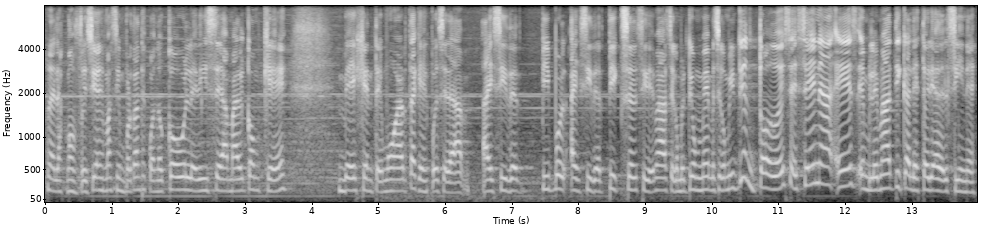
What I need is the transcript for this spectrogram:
una de las confesiones más importantes cuando Cole le dice a Malcolm que ve gente muerta, que después será I see dead people, I see dead pixels y demás, se convirtió en un meme, se convirtió en todo. Esa escena es emblemática en la historia del cine.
